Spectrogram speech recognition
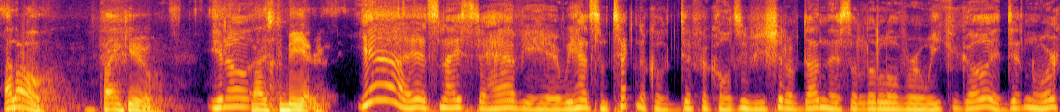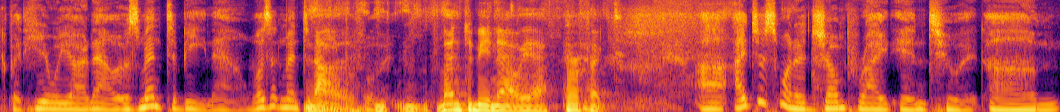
Hello. Thank you. You know, nice to be here. Yeah, it's nice to have you here. We had some technical difficulties. We should have done this a little over a week ago. It didn't work, but here we are now. It was meant to be now. It wasn't meant to no, be before. Meant to be now, yeah. Perfect. uh, I just want to jump right into it. Um,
